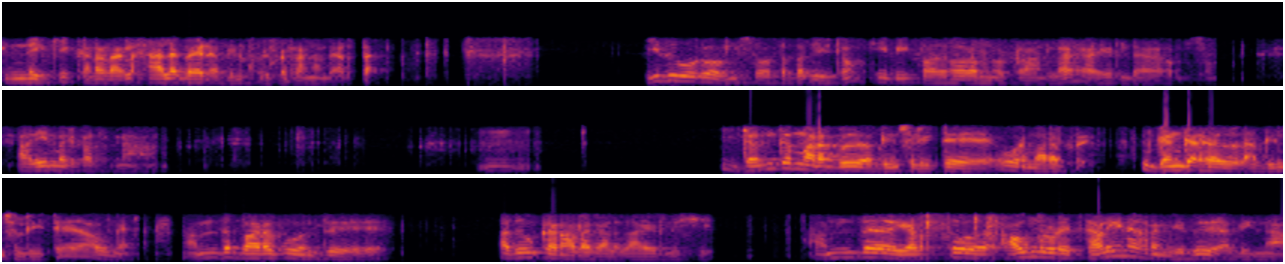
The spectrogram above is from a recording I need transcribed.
இன்னைக்கு கன்னடாவில் ஹாலபேட் அப்படின்னு குறிப்பிடுறாங்க அந்த இடத்த. இது ஒரு வம்சத்தை பதிலிட்டோம் கிபி பதினோராம் நூற்றாண்டுல இருந்த வம்சம். அதே மாதிரி பாத்தீங்கன்னா கங்க மரபு அப்படின்னு சொல்லிட்டு ஒரு மரபு. கங்கர்கள் அப்படின்னு சொல்லிட்டு அவங்க. அந்த மரபு வந்து அதுவும் கர்நாடகாவில் தான் இருந்துச்சு. அந்த இடத்தோ அவங்களுடைய தலைநகரம் எது அப்படின்னா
